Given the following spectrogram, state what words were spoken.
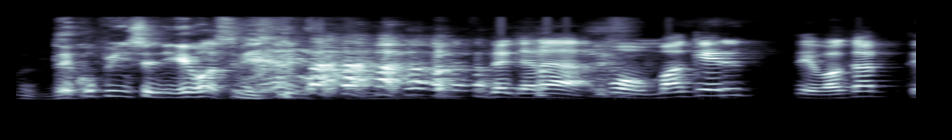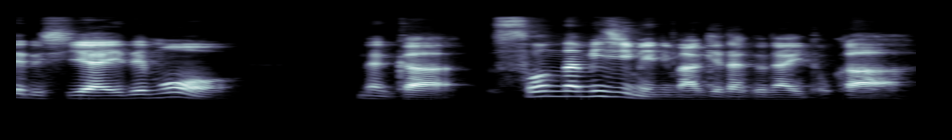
デコピンして逃げますよ。だからもう負けるって分かってる試合でもなんかそんな惨めに負けたくないとか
